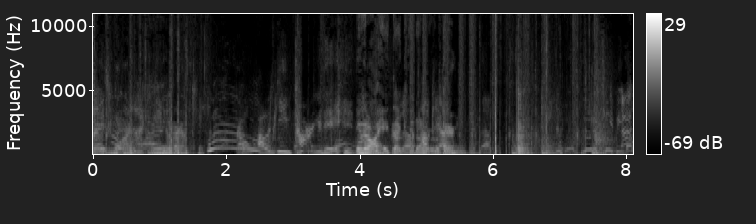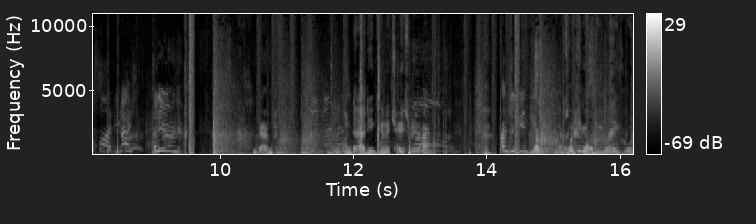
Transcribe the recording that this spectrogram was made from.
nice one. Me and you are okay. Bro, I was getting targeted. Even though I hate that kid, I don't really care. I'm dead. One dead, he's gonna chase me though. I'm just gonna Yep, that's what you gotta be ready for.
